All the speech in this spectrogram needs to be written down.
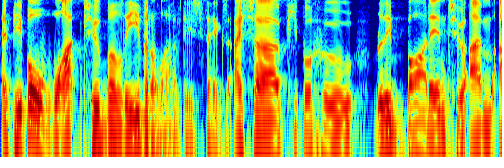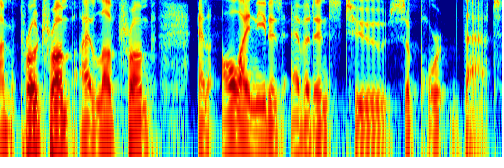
and people want to believe in a lot of these things. I saw people who really bought into I'm I'm pro Trump, I love Trump, and all I need is evidence to support that.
